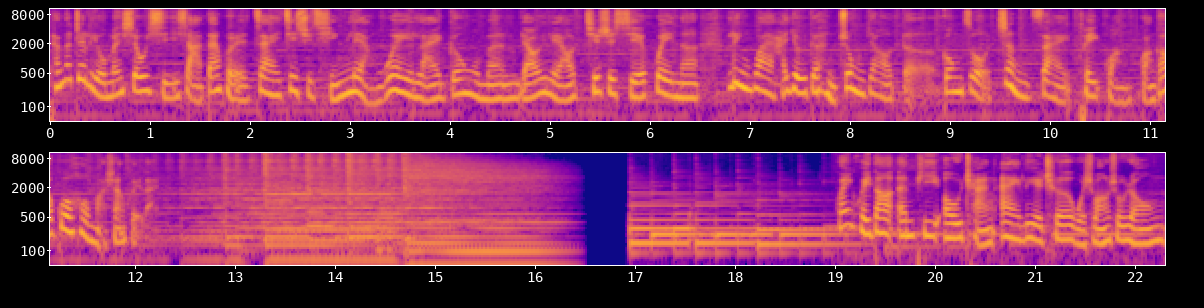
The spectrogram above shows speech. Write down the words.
谈到这里，我们休息一下，待会儿再继续请两位来跟我们聊一聊。其实协会呢，另外还有一个很重要的工作正在推广。广告过后马上回来。回到 NPO 禅爱列车，我是王淑荣。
